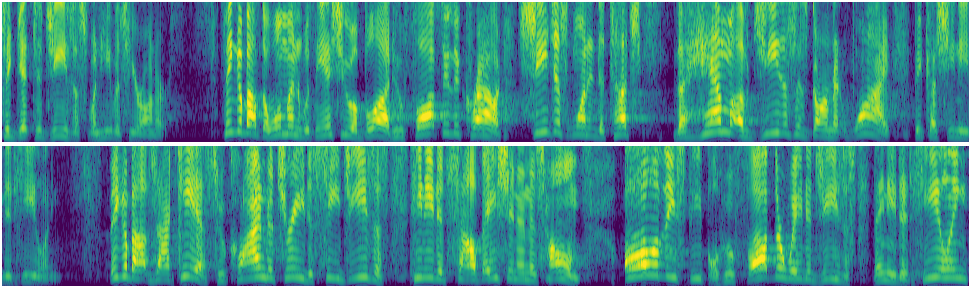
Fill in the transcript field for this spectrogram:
to get to Jesus when he was here on earth. Think about the woman with the issue of blood who fought through the crowd. She just wanted to touch the hem of Jesus' garment. Why? Because she needed healing. Think about Zacchaeus who climbed a tree to see Jesus. He needed salvation in his home. All of these people who fought their way to Jesus, they needed healing,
